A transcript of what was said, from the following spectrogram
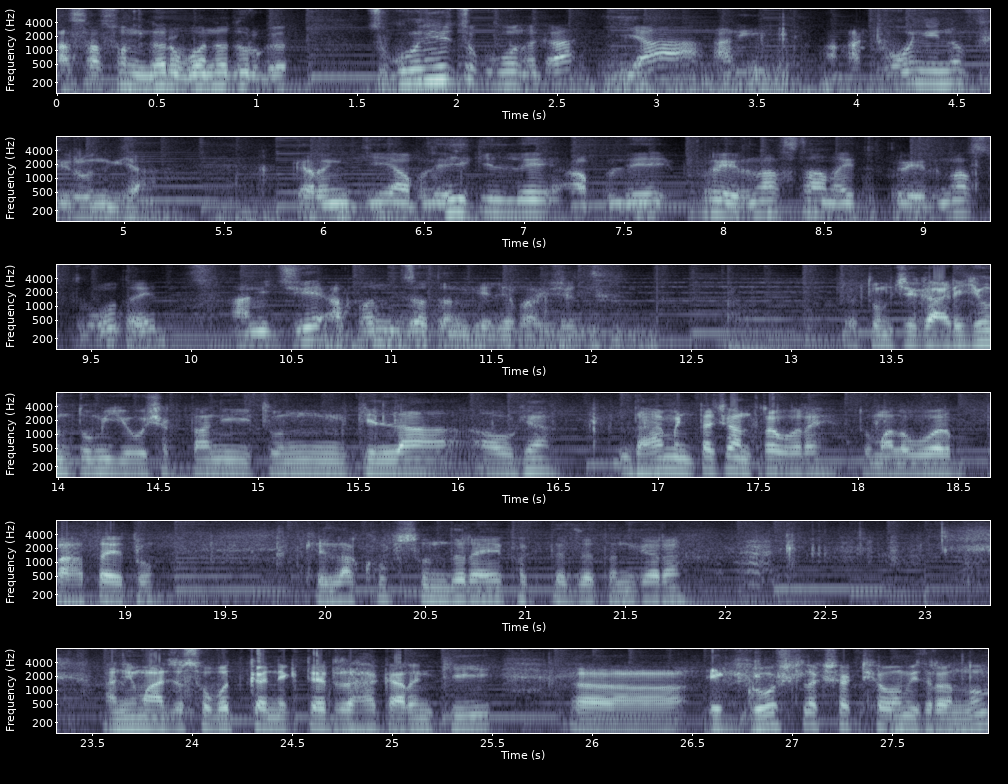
असा सुंदर वनदुर्ग चुकूनही चुकवू नका. या आणि आठवणीनं फिरून घ्या. कारण की आपले हे किल्ले आपले प्रेरणास्थान आहेत प्रेरणा स्रोत आहेत. आणि जे आपण जतन केले पाहिजेत. तुमची गाडी घेऊन तुम्ही येऊ शकता आणि इथून किल्ला अवघ्या दहा मिनिटाच्या अंतरावर आहे. तुम्हाला वर पाहता येतो. किल्ला खूप सुंदर आहे. फक्त जतन करा. आणि माझ्यासोबत कनेक्टेड राहा कारण की एक गोष्ट लक्षात ठेवा मित्रांनो.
